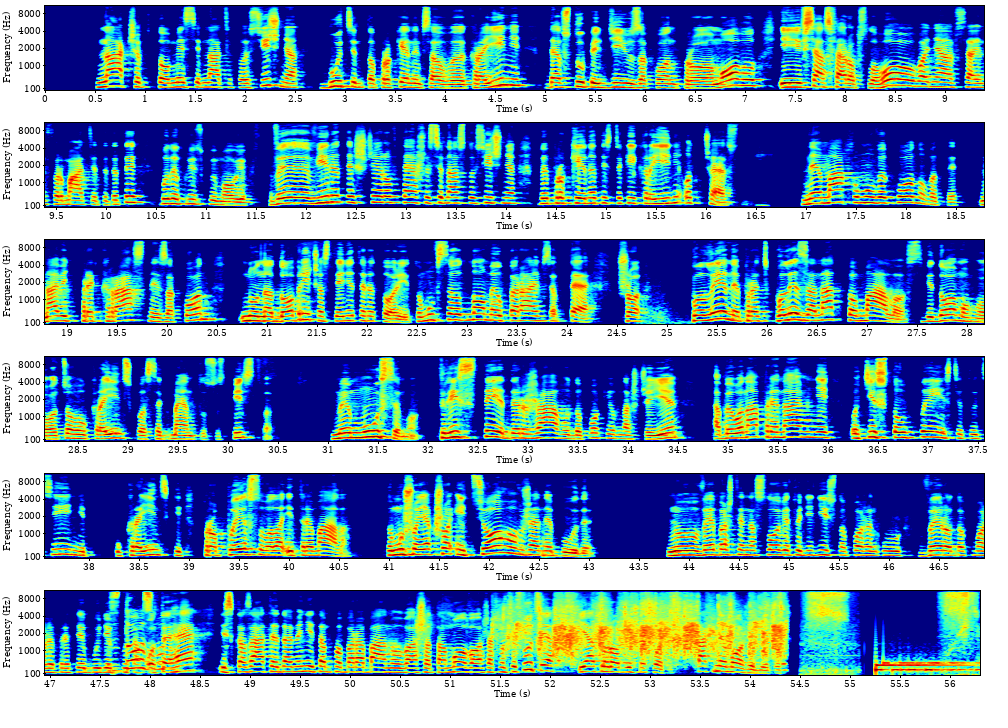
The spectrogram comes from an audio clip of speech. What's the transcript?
начебто ми 17 січня буцімто прокинемося в країні, де вступить в дію закон про мову, і вся сфера обслуговування, вся інформація ТТТ буде українською мовою. Ви вірите щиро в те, що 17 січня ви прокинетесь в такій країні? От чесно. Нема кому виконувати навіть прекрасний закон ну на добрій частині території. Тому все одно ми опираємося в те, що коли не прац- коли занадто мало свідомого цього українського сегменту суспільства, ми мусимо трясти державу, допоки вона ще є, аби вона принаймні оті стовпи інституційні українські прописувала і тримала. Тому що якщо і цього вже не буде. Ну, вибачте на слові, тоді дійсно кожен у виродок може прийти будь-яку там. ОТГ і сказати, да мені там по барабану ваша там мова, ваша конституція, я то роблю, що хочу. Так не може бути. thank you.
